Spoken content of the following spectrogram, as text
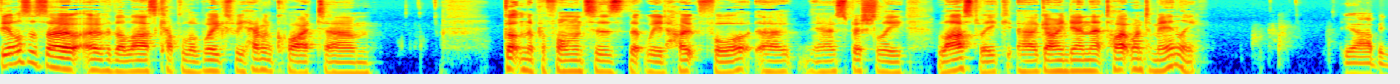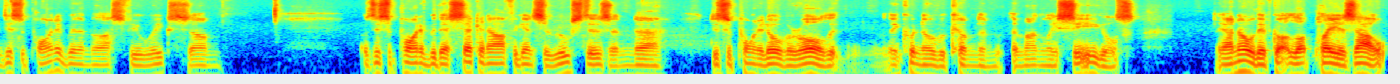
feels as though over the last couple of weeks we haven't quite um, gotten the performances that we'd hoped for. Uh, you know, especially last week, uh, going down that tight one to Manly. Yeah, I've been disappointed with them the last few weeks. Um, was disappointed with their second half against the Roosters, and uh, disappointed overall that they couldn't overcome the, the Manly Sea Eagles. Yeah, I know they've got a lot of players out.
